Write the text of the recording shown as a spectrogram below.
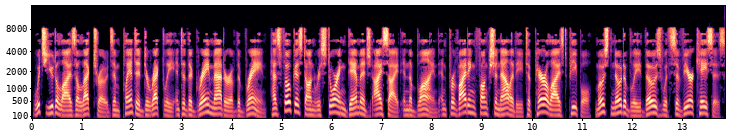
which utilize electrodes implanted directly into the gray matter of the brain, has focused on restoring damaged eyesight in the blind and providing functionality to paralyzed people, most notably those with severe cases,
